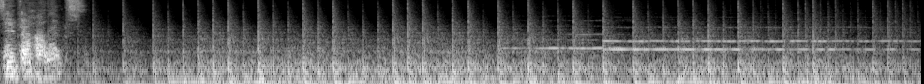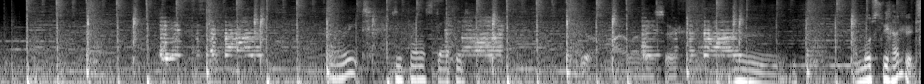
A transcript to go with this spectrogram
Synthaholics. All right, Zufile started. File on me, sir. Mm. Almost 300.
